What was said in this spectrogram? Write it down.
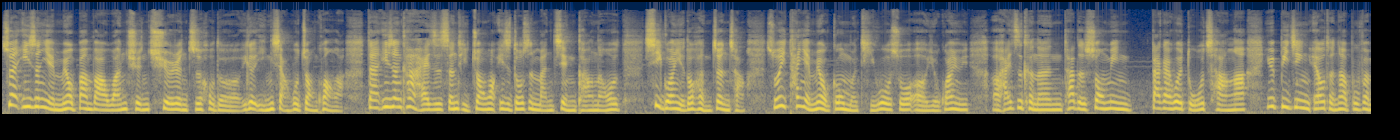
虽然医生也没有办法完全确认之后的一个影响或状况啦，但医生看孩子身体状况一直都是蛮健康的，然后器官也都很正常，所以他也没有跟我们提过说，呃，有关于呃孩子可能他的寿命。大概会多长啊？因为毕竟 Elton 他的部分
